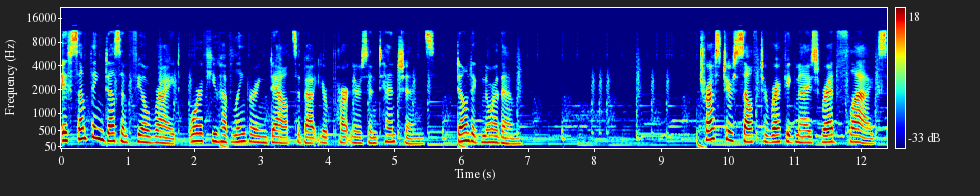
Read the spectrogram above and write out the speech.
If something doesn't feel right or if you have lingering doubts about your partner's intentions, don't ignore them. Trust yourself to recognize red flags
